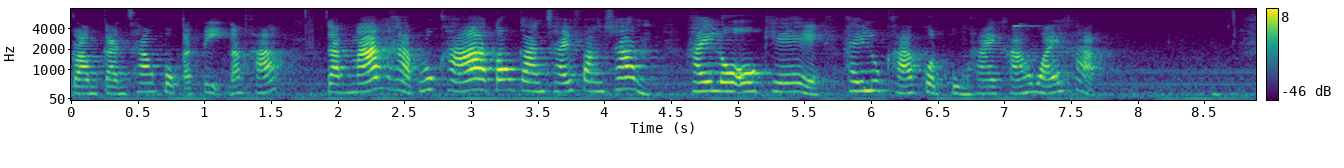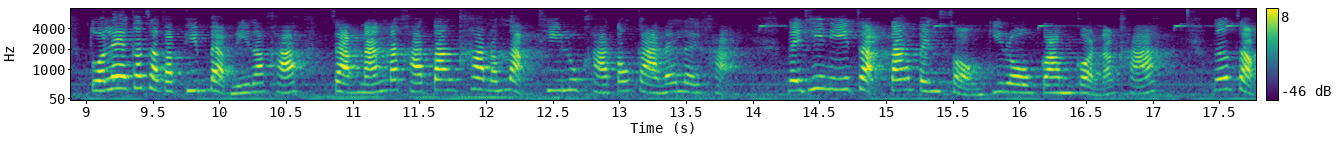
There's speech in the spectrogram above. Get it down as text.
กรัมการช่างปกตินะคะ จากนั้นหากลูกค้าต้องการใช้ฟังก์ชันไฮโลโอเคให้ลูกค้ากดปุ่มไฮค้างไว้ค่ะ ตัวเลขก็จะกระพริบแบบนี้นะคะ จากนั้นนะคะตั้งค่าน้ำหนักที่ลูกค้าต้องการได้เลยค่ะ ในที่นี้จะตั้งเป็น 2 กิโลกรัมก่อนนะคะ เนื่องจาก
